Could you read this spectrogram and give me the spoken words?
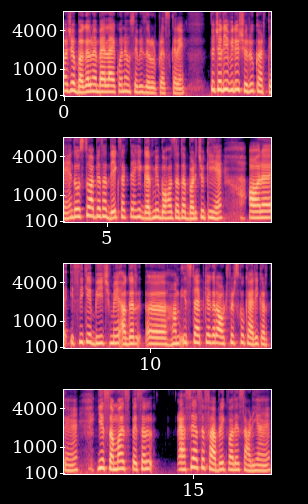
और जो बगल में बेल आइकन है उसे भी ज़रूर प्रेस करें। तो चलिए वीडियो शुरू करते हैं। दोस्तों आप जैसा देख सकते हैं कि गर्मी बहुत ज़्यादा बढ़ चुकी है और इसी के बीच में अगर आ, हम इस टाइप के अगर आउटफिट्स को कैरी करते हैं ये समर स्पेशल ऐसे ऐसे फैब्रिक वाले साड़ियाँ हैं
